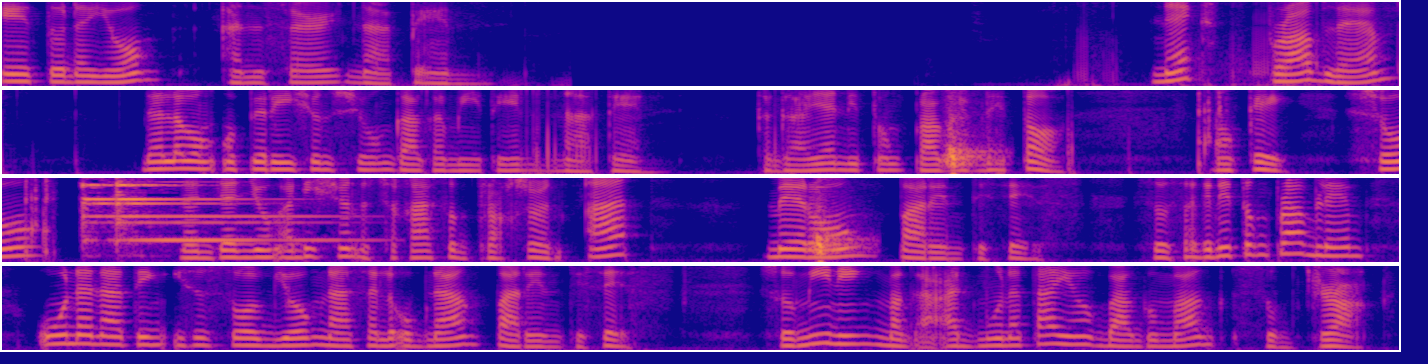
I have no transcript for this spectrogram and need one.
ito na yung answer natin. Next problem, dalawang operations yung gagamitin natin. Kagaya nitong problem na ito. Okay, so Nandyan yung addition at saka subtraction at merong parenthesis. So, sa ganitong problem, una nating isosolve yung nasa loob ng parenthesis. So, meaning, mag-a-add muna tayo bago mag-subtract.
